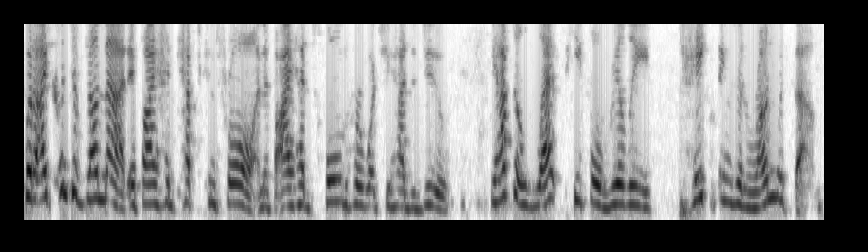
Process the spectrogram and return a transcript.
But I couldn't have done that if I had kept control and if I had told her what she had to do. You have to let people really take things and run with them.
